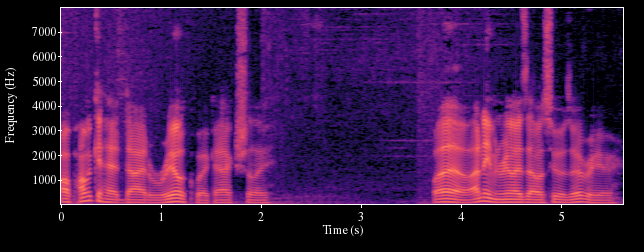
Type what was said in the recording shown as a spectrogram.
Oh, Pumpkinhead died real quick, actually. Whoa, I didn't even realize that was who was over here.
